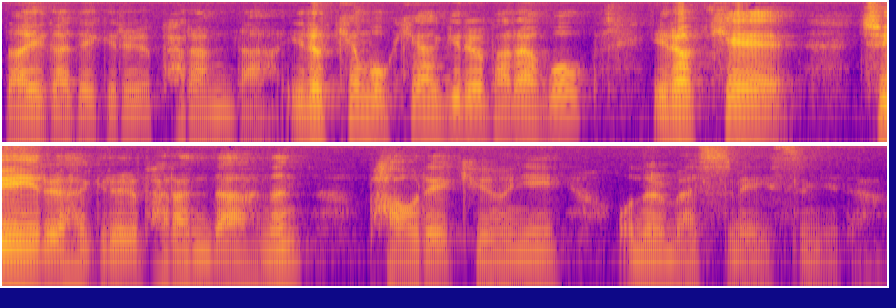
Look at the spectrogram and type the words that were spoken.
너희가 되기를 바란다. 이렇게 목회하기를 바라고 이렇게 주의 일을 하기를 바란다 하는 바울의 기운이 오늘 말씀에 있습니다.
